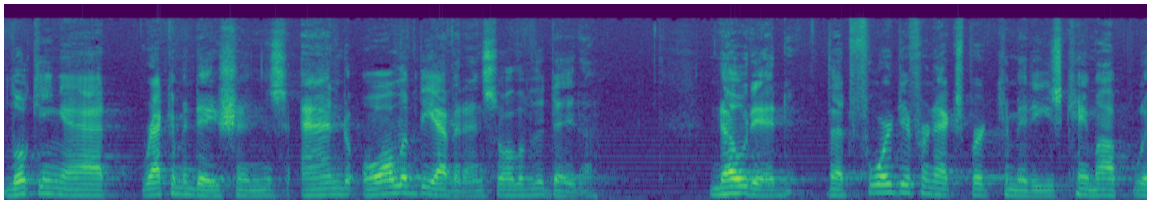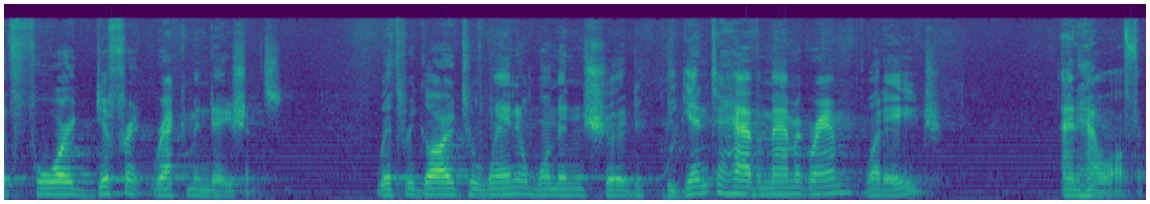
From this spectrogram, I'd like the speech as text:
looking at recommendations and all of the evidence, all of the data, noted that four different expert committees came up with four different recommendations with regard to when a woman should begin to have a mammogram, what age, and how often.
